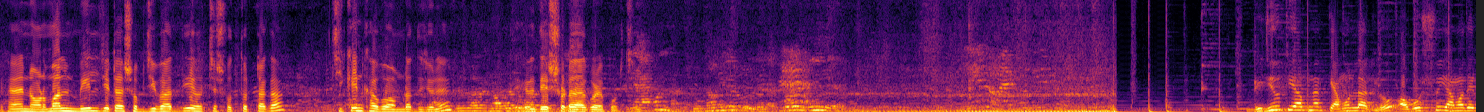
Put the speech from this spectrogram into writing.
এখানে নর্মাল মিল যেটা সবজি ভাত দিয়ে হচ্ছে সত্তর টাকা। চিকেন খাব আমরা দুজনে। এখানে দেড়শো টাকা করে পড়ছে। ভিডিওটি আপনার কেমন লাগল অবশ্যই আমাদের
